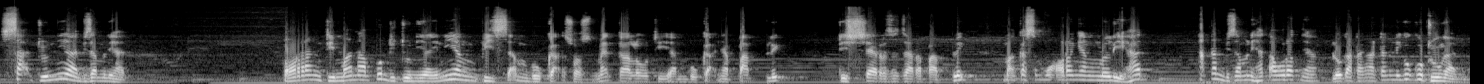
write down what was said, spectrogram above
sak dunia bisa melihat. Orang di mana pun di dunia ini yang bisa membuka sosmed, kalau dia membukanya publik, di-share secara publik, maka semua orang yang melihat akan bisa melihat auratnya. Lo kadang-kadang niku kudungan,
